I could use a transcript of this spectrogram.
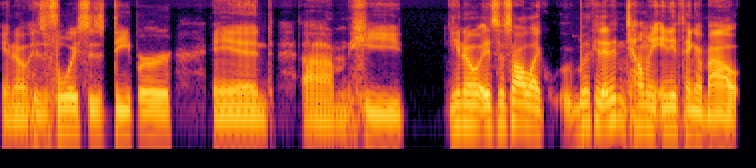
you know, his voice is deeper and um, he, you know, it's just all like, look, that didn't tell me anything about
